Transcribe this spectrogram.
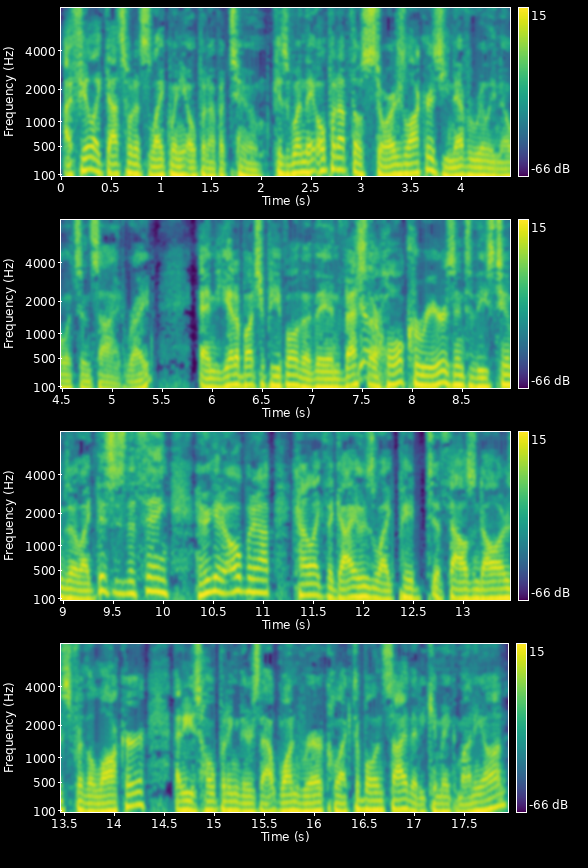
I feel like that's what it's like when you open up a tomb. Because when they open up those storage lockers, you never really know what's inside, right? And you get a bunch of people that they invest yeah. their whole careers into these tombs. They're like, this is the thing. And you're going to open it up. Kind of like the guy who's like paid a thousand dollars for the locker and he's hoping there's that one rare collectible inside that he can make money on.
